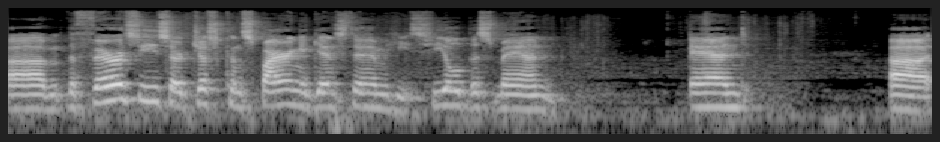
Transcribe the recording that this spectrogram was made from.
Um, the Pharisees are just conspiring against him. He's healed this man, and uh,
